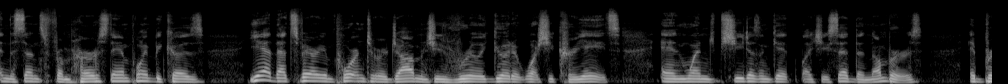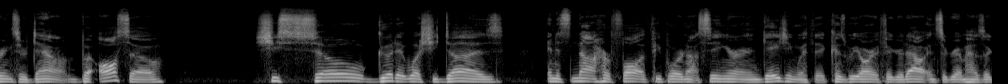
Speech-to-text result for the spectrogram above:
in the sense from her standpoint, because yeah, that's very important to her job and she's really good at what she creates. And when she doesn't get, like she said, the numbers, it brings her down. But also, she's so good at what she does and it's not her fault if people are not seeing her or engaging with it because we already figured out Instagram has a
